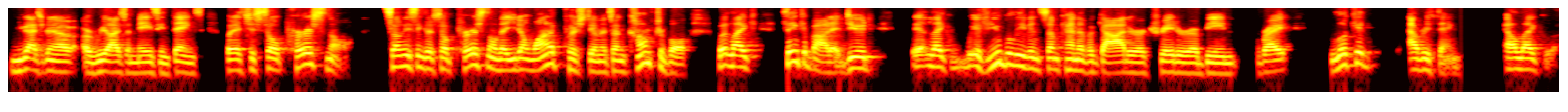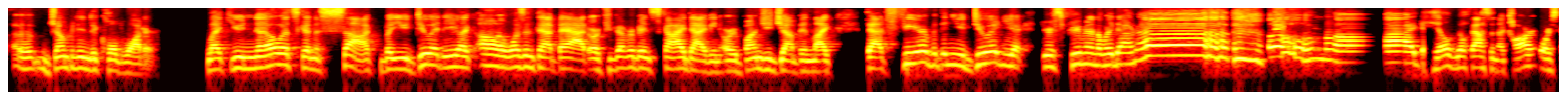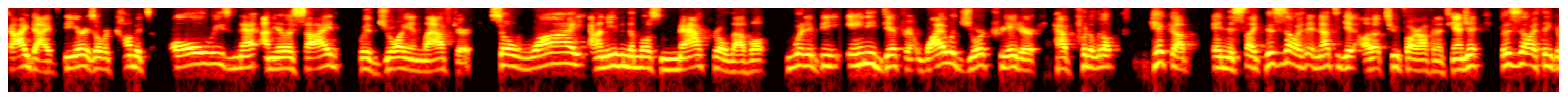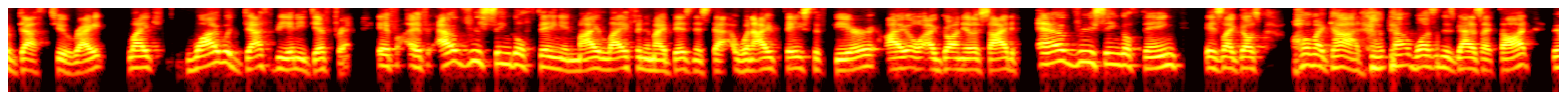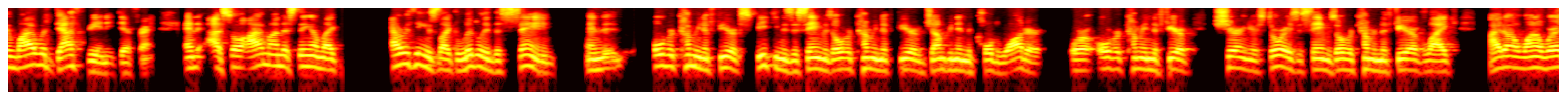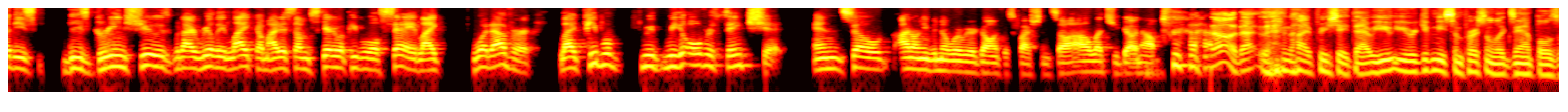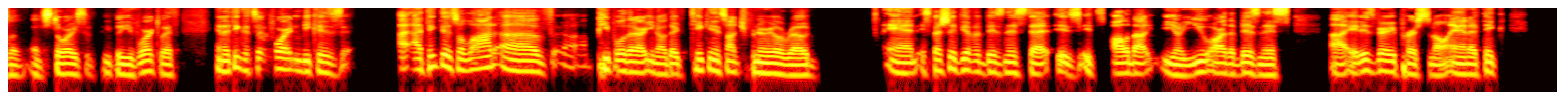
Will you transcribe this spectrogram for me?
you guys are going to uh, realize amazing things. But it's just so personal. Some of these things are so personal that you don't want to push them. It's uncomfortable. But like, think about it, dude. It, like, if you believe in some kind of a God or a creator or a being, right? Look at everything. Like uh, jumping into cold water like you know it's going to suck but you do it and you're like oh it wasn't that bad. Or if you've ever been skydiving or bungee jumping like that fear but then you do it and you, you're screaming on the way down ah, oh my. Hill real fast in a car or skydive. Fear is overcome. It's always met on the other side with joy and laughter. So why on even the most macro level would it be any different? Why would your creator have put a little hiccup in this like this is how I and not to get too far off on a tangent, but this is how I think of death too, right? Like, why would death be any different? If if every single thing in my life and in my business that when I face the fear, I oh, I go on the other side. Every single thing is like goes, oh my God, that wasn't as bad as I thought, then why would death be any different? And uh, so I'm on this thing, I'm like, everything is like literally the same. And overcoming a fear of speaking is the same as overcoming the fear of jumping into cold water or overcoming the fear of sharing your story is the same as overcoming the fear of like i don't want to wear these these green shoes but i really like them i just i'm scared of what people will say like whatever like people we, we overthink shit and so I don't even know where we were going with this question. So I'll let you go now. no, that I appreciate that. You you were giving me some personal examples of, of stories of people you've worked with, and I think it's important because I, I think there's a lot of uh, people that are you know they're taking this entrepreneurial road, and especially if you have a business that is it's all about you know you are the business uh, it is very personal. And i think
